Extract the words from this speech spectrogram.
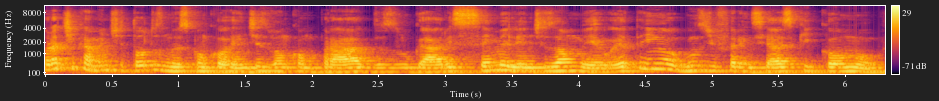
praticamente todos os meus concorrentes vão comprar dos lugares semelhantes ao meu. Eu tenho alguns diferenciais que, como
